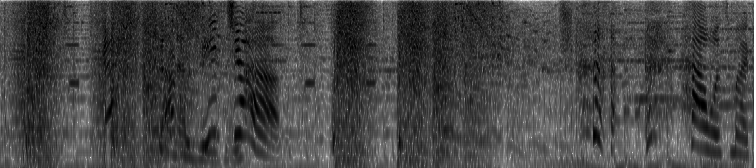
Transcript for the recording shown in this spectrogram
That was Good easy. job. How was my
